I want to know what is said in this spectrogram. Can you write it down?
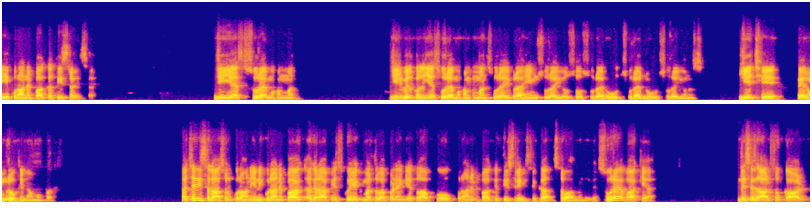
ये कुरान पाक का तीसरा हिस्सा है। जी, यस सूरह मोहम्मद। जी, बिल्कुल, ये सूर्य मोहम्मद, सूरह इब्राहिम सूर्य यूसुफ, सूरह हूद, सूरह नूह सूरह यूनुस, ये छह पैगंबरों के नामों पर। अच्छा जी, सलासुल कुरान, यानी कुरान पाक, अगर आप इसको एक मरतबा पढ़ेंगे तो आपको कुरान पाक के तीसरे हिस्से का सवाब मिलेगा। Surah Waqia this is also called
